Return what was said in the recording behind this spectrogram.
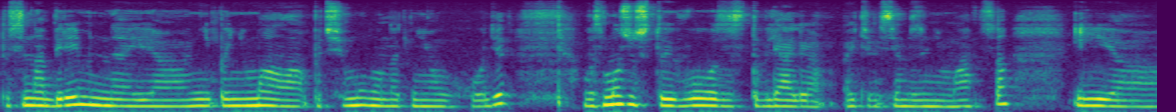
то есть она беременная э, не понимала, почему он от нее уходит. Возможно, что его заставляли этим всем заниматься, и э,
